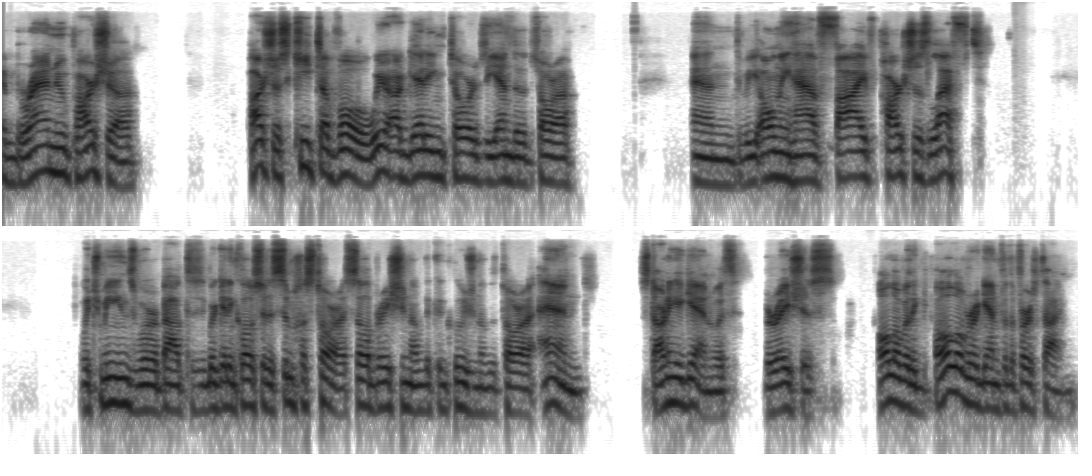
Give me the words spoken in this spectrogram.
a brand new Parsha. Parsha's Ki Tavo. We are getting towards the end of the Torah, and we only have five Parshas left, which means we're about to, we're getting closer to Simchas Torah, celebration of the conclusion of the Torah, and starting again with Bereshis, all over the all over again for the first time.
